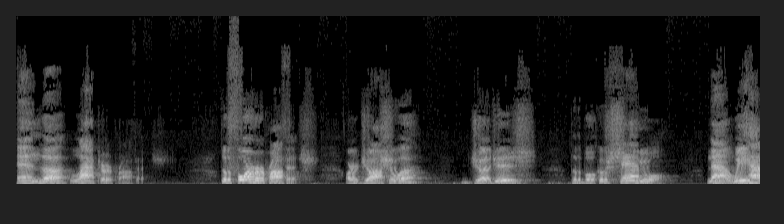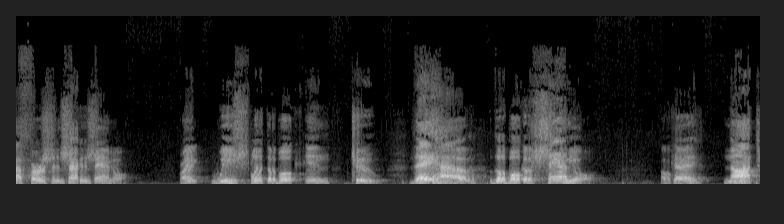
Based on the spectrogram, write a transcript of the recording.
and the latter prophets. The former prophets are Joshua, Judges, the book of Samuel. Now, we have 1st and 2nd Samuel, right? We split the book in two. They have the book of Samuel, okay? Not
